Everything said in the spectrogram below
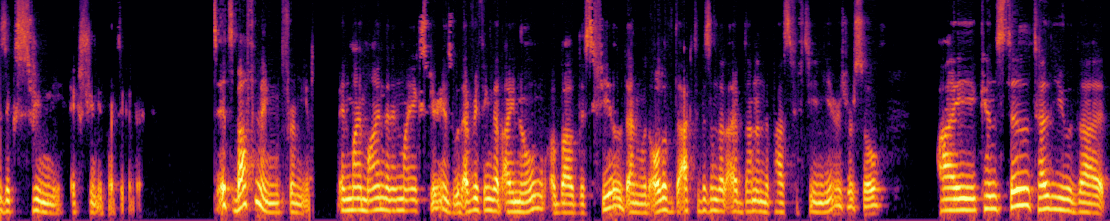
is extremely, extremely particular. It's baffling for me in my mind and in my experience with everything that I know about this field and with all of the activism that I've done in the past 15 years or so. I can still tell you that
